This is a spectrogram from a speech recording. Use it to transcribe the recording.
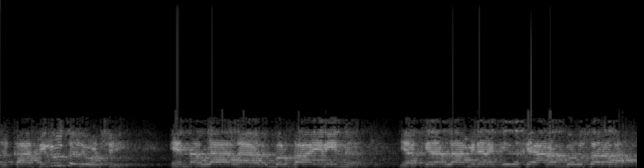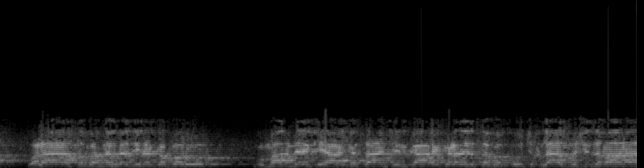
چې قاتلو ته جوړ شي ان الله لا يحب الخائنين یقینا الله مینه کې خیانت ګور سره ولا سبن الذين كفروا ګمان دې کې هغه کسان چې انکار کړل سبقو چې خلاص بشي زمانہ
